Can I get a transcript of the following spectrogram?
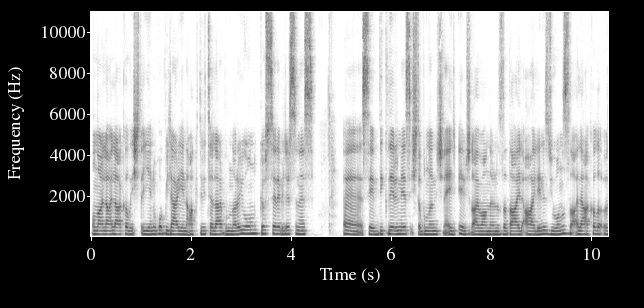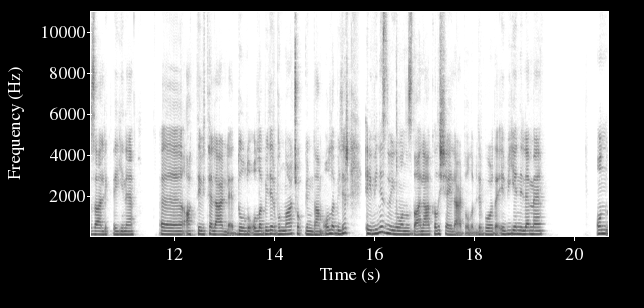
onlarla alakalı işte yeni hobiler, yeni aktiviteler bunlara yoğunluk gösterebilirsiniz. e, sevdikleriniz işte bunların içine ev- evcil hayvanlarınız da dahil aileniz yuvanızla alakalı özellikle yine e, aktivitelerle dolu olabilir. Bunlar çok gündem olabilir. Eviniz ve yuvanızla alakalı şeyler de olabilir. Bu arada evi yenileme, on,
